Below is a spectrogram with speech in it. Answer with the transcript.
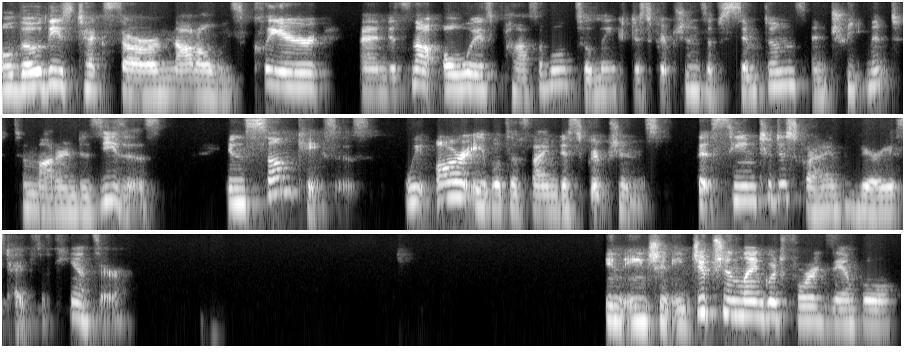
Although these texts are not always clear, and it's not always possible to link descriptions of symptoms and treatment to modern diseases, in some cases, we are able to find descriptions that seem to describe various types of cancer. In ancient Egyptian language, for example,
